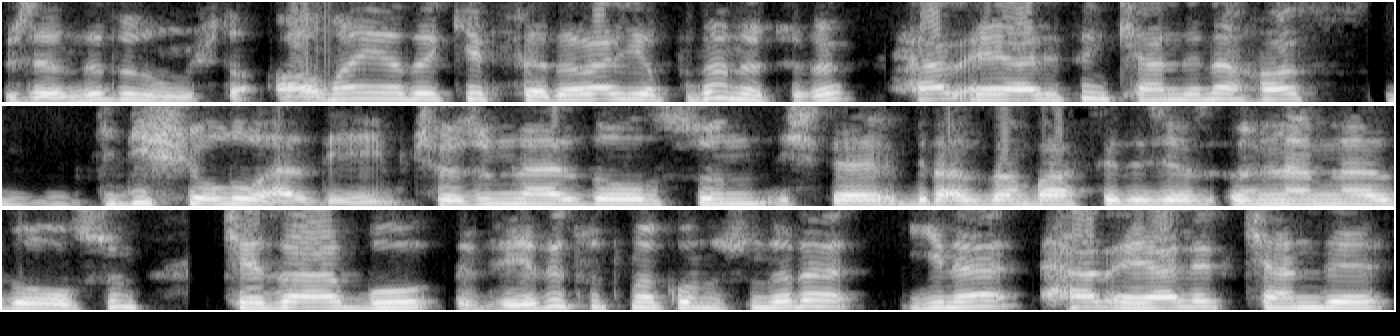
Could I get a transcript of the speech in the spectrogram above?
üzerinde durulmuştu. Almanya'daki federal yapıdan ötürü her eyaletin kendine has gidiş yolu var diyeyim. Çözümlerde olsun, işte birazdan bahsedeceğiz, önlemlerde olsun. Keza bu veri tutma konusunda da yine her eyalet kendi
